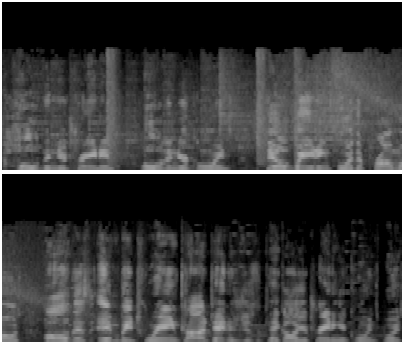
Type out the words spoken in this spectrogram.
holding your training, holding your coins, still waiting for the promos. All this in between content is just to take all your training and coins, boys.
